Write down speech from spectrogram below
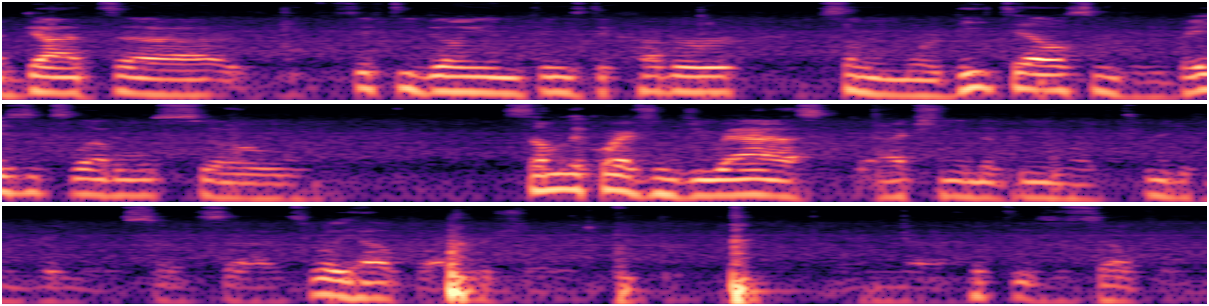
I've got uh, 50 billion things to cover, some in more detail, some from the basics level, so some of the questions you ask actually end up being like three different videos, so it's, uh, it's really helpful. I appreciate it. And I uh, hope this is helpful.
